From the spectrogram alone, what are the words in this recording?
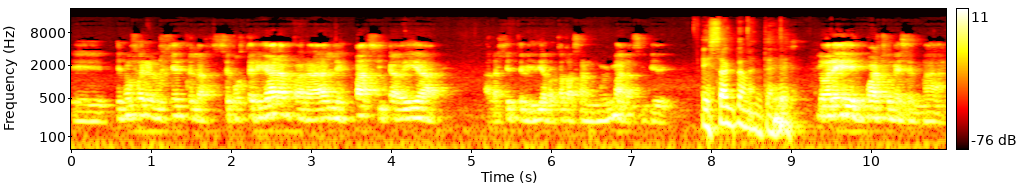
eh, que no fueran urgentes las, se postergaran para darle espacio y cada día a la gente hoy día lo está pasando muy mal, así que... Exactamente. Lo haré cuatro meses más.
